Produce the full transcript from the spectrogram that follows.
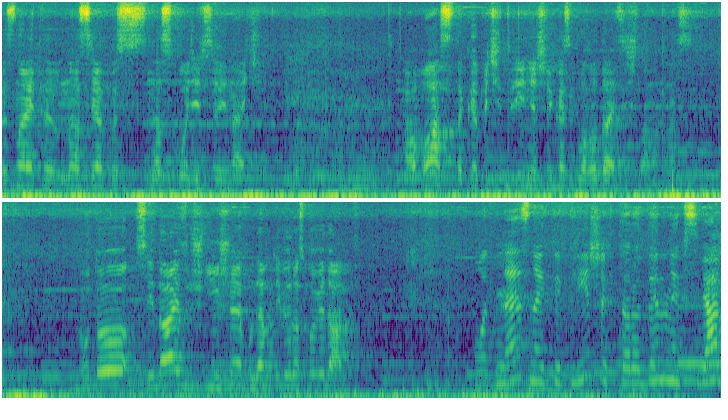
Ви знаєте, в нас якось на сході все іначе. А у вас таке впечатлення, що якась благодать зійшла на нас. Ну то сідай зручніше, будемо тобі розповідати. Одне з найтепліших та родинних свят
